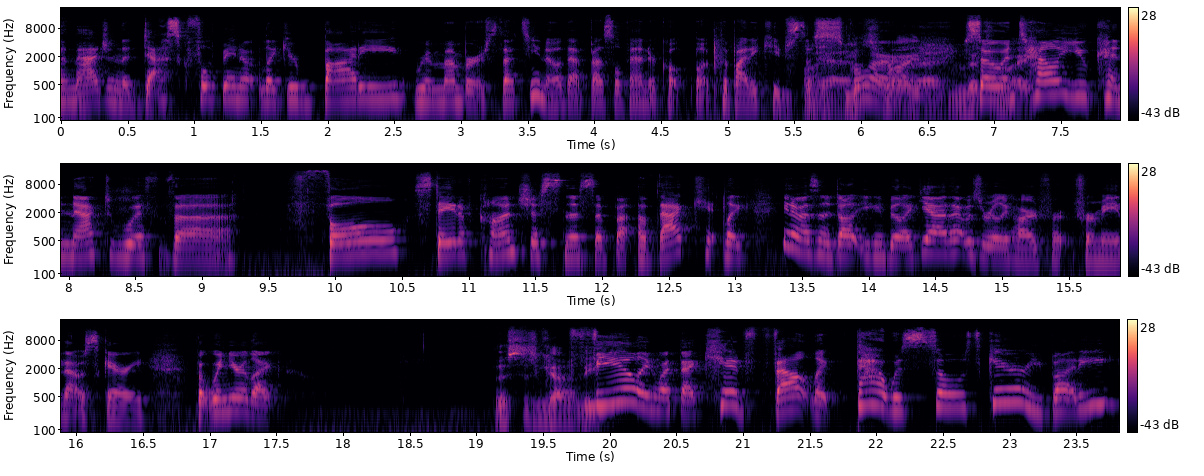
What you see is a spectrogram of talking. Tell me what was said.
imagine the desk flipping o- like your body remembers that's you know that Bessel van der Kolk book the body keeps the That's score. right. That's so right. until you connect with the full state of consciousness of, of that kid like you know as an adult you can be like yeah that was really hard for, for me. That was scary. But when you're like This has got to be. feeling what that kid felt like that was so scary buddy.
